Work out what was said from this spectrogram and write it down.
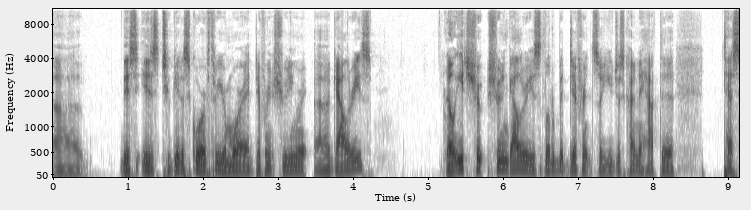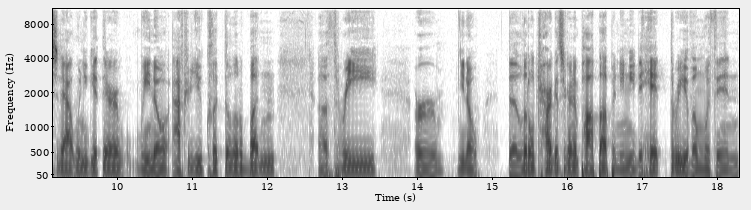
uh, this is to get a score of three or more at different shooting uh, galleries. Now, each sh shooting gallery is a little bit different, so you just kind of have to test it out when you get there. You know, after you click the little button, uh, three or you know the little targets are going to pop up, and you need to hit three of them within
